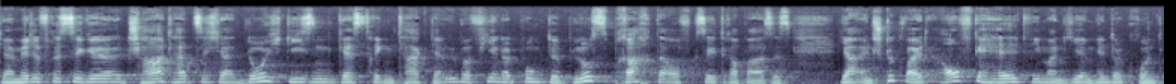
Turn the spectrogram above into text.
Der mittelfristige Chart hat sich ja durch diesen gestrigen Tag, der über 400 Punkte plus brachte auf Xetra-Basis, ja ein Stück weit aufgehellt, wie man hier im Hintergrund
